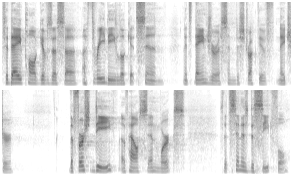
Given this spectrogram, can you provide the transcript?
Today, Paul gives us a, a 3D look at sin and its dangerous and destructive nature. The first D of how sin works is that sin is deceitful.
